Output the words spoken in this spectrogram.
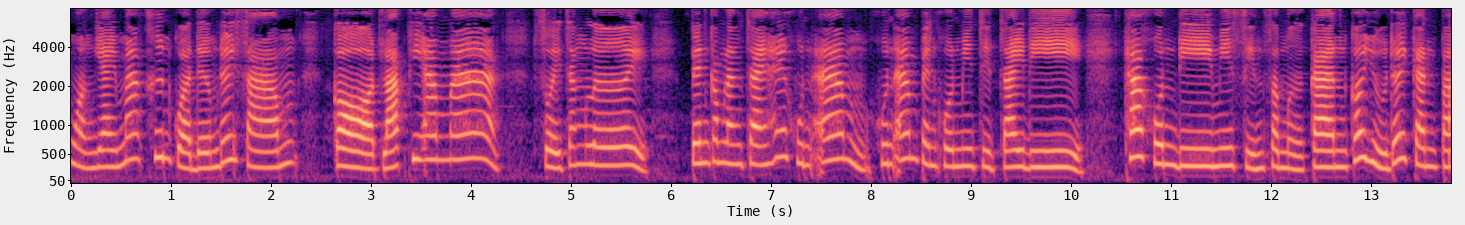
ห่วงใยมากขึ้นกว่าเดิมด้วยซ้ำกอดรักพี่อ้ำมาก สวยจังเลย เป็นกำลังใจให้คุณอ้ำคุณอ้ำเป็นคนมีจิตใจดี ถ้าคนดีมีศีลเสมอกันก็อยู่ด้วยกันไป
